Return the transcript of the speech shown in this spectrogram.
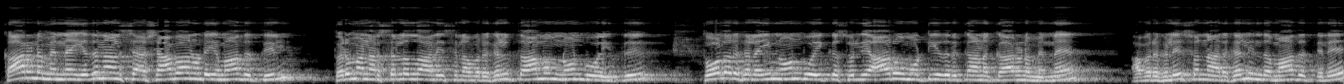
காரணம் என்ன? எதனால் ஷா- ஷாபானுடைய மாதத்தில் பெருமானார் செல்லல்லா அலிஸ்லாம் அவர்கள் தாமும் நோன்பு வைத்து தோழர்களையும் நோன்பு வைக்க சொல்லி ஆர்வமூட்டியதற்கான காரணம் என்ன? அவர்களே சொன்னார்கள் இந்த மாதத்திலே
